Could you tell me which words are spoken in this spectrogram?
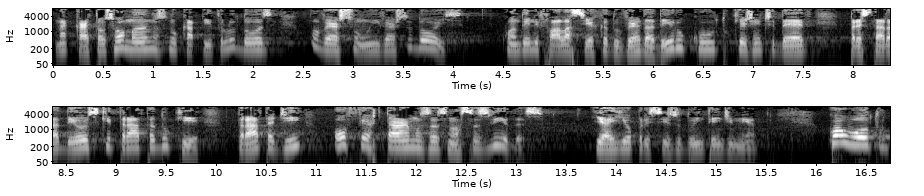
na carta aos Romanos, no capítulo 12, no verso 1 e verso 2. Quando ele fala acerca do verdadeiro culto que a gente deve prestar a Deus, que trata do que? Trata de ofertarmos as nossas vidas. E aí eu preciso do entendimento. Qual outro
